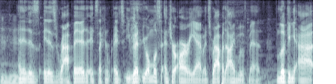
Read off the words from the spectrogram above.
Mm-hmm. and it is it is rapid. It's like it's you you almost enter REM. It's rapid eye movement, looking at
